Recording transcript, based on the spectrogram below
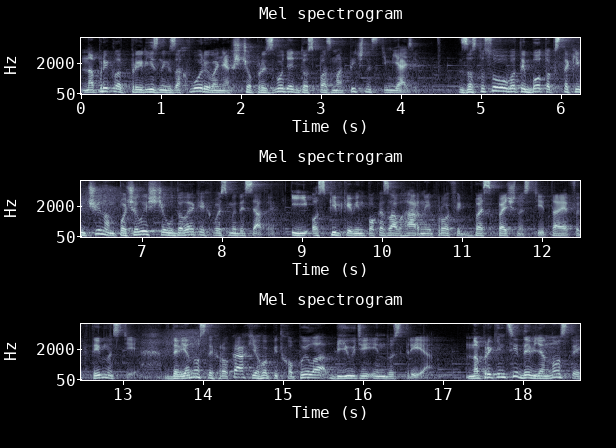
Наприклад, при різних захворюваннях, що призводять до спазматичності м'язів. Застосовувати ботокс таким чином почали ще у далеких 80-х. І оскільки він показав гарний профіль безпечності та ефективності, в 90-х роках його підхопила б'юті-індустрія. Наприкінці 90-х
